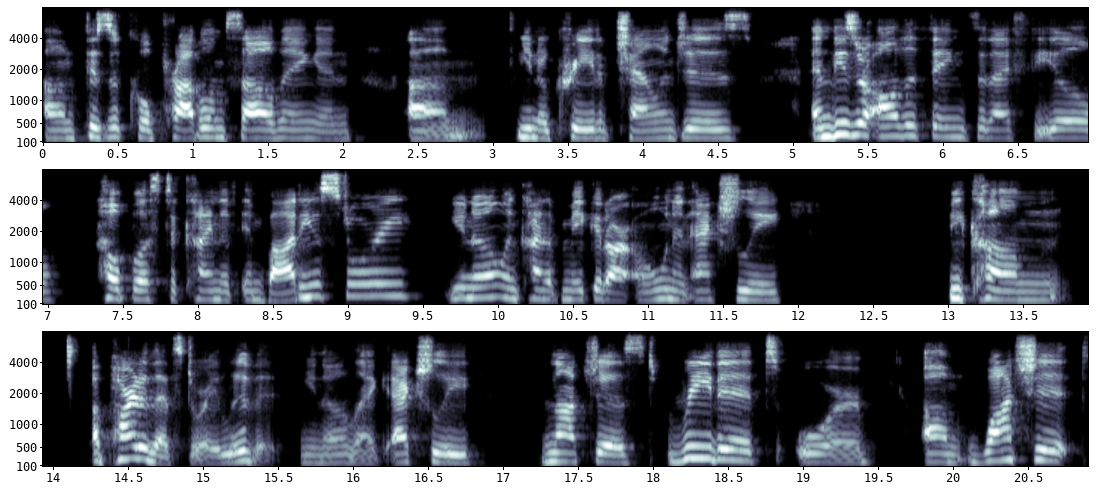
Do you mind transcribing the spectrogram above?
um, physical problem solving and um, you know creative challenges. And these are all the things that I feel help us to kind of embody a story, you know, and kind of make it our own and actually become a part of that story, live it, you know, like actually not just read it or um, watch it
